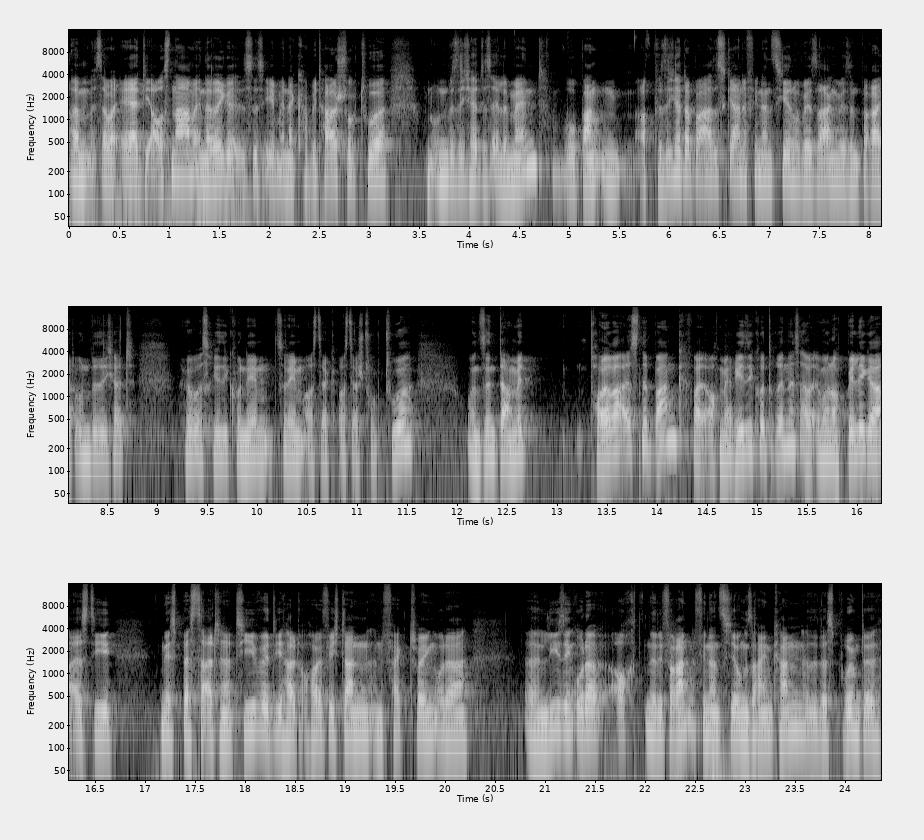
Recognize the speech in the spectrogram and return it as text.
Ähm, ist aber eher die Ausnahme. In der Regel ist es eben in der Kapitalstruktur ein unbesichertes Element, wo Banken auf besicherter Basis gerne finanzieren, wo wir sagen, wir sind bereit, unbesichert höheres Risiko nehmen, zu nehmen aus der, aus der Struktur und sind damit teurer als eine Bank, weil auch mehr Risiko drin ist, aber immer noch billiger als die nächstbeste Alternative, die halt häufig dann ein Factoring oder ein Leasing oder auch eine Lieferantenfinanzierung sein kann. Also das berühmte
